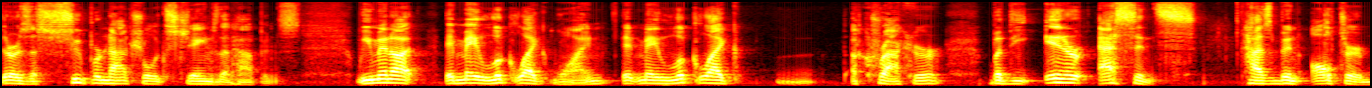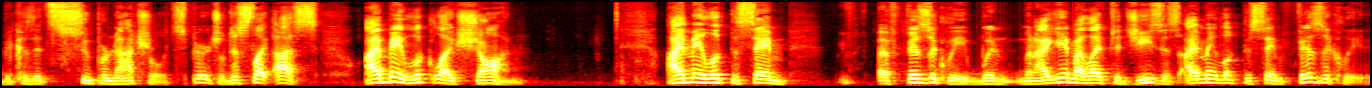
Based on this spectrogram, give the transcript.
there is a supernatural exchange that happens. We may not, it may look like wine, it may look like a cracker, but the inner essence has been altered because it's supernatural, it's spiritual, just like us. I may look like Sean. I may look the same uh, physically when when I gave my life to Jesus. I may look the same physically,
